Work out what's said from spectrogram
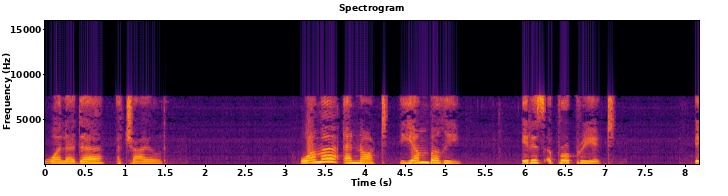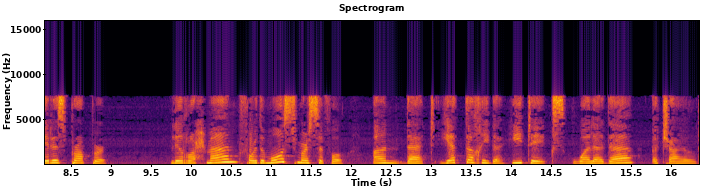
Walada, a child. Wama and not yambaghi. It is appropriate. It is proper. Lirrahman for the most merciful. An that yattakhida he takes walada a child.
